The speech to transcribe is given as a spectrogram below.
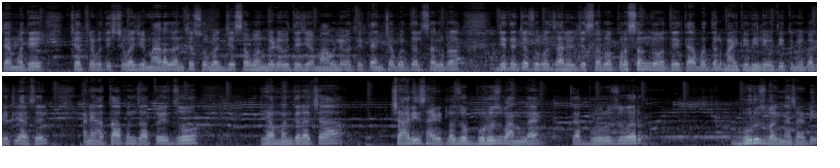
त्यामध्ये छत्रपती शिवाजी महाराजांच्या सोबत जे सवंगडे होते जे मावले होते त्यांच्याबद्दल सगळं जे त्यांच्यासोबत झालेले जे सर्व प्रसंग होते त्याबद्दल माहिती दिली होती तुम्ही बघितली असेल. आणि आता आपण जातोय जो ह्या मंदिराच्या चारी साईडला जो बुरुज बांधला आहे त्या बुरुजवर बुरुज बघण्यासाठी.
